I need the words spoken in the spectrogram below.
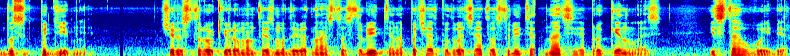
досить подібні. Через 100 років романтизму 19 століття на початку 20 століття нація прокинулась і став вибір.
